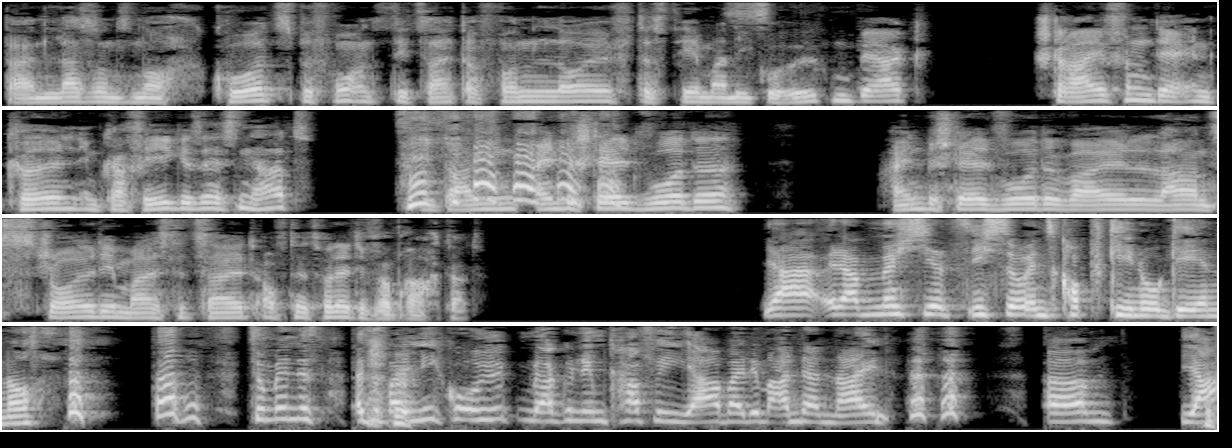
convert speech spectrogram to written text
Dann lass uns noch kurz, bevor uns die Zeit davonläuft, das Thema Nico Hülkenberg streifen, der in Köln im Café gesessen hat und dann einbestellt wurde. Einbestellt wurde, weil Lance Stroll die meiste Zeit auf der Toilette verbracht hat. Ja, da möchte ich jetzt nicht so ins Kopfkino gehen, ne? Zumindest, also bei Nico Hülkenberg und dem Kaffee ja, bei dem anderen nein. ähm, ja,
